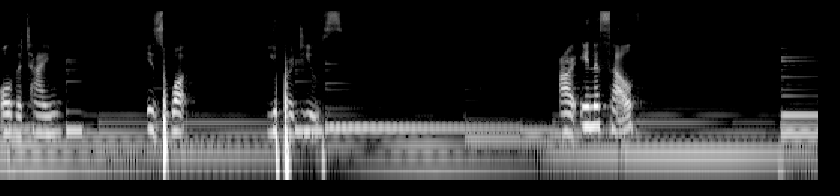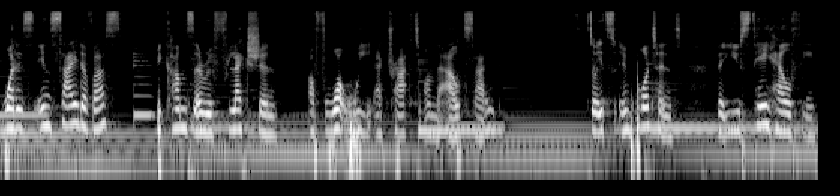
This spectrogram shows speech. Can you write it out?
all the time is what you produce. Our inner self, what is inside of us, becomes a reflection of what we attract on the outside. So it's important that you stay healthy.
